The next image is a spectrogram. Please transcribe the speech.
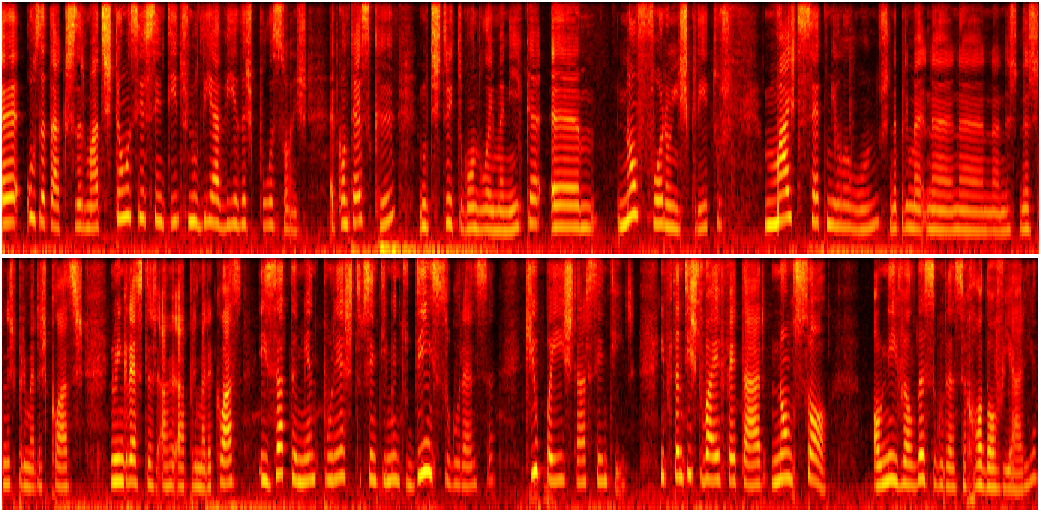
uh, os ataques armados estão a ser sentidos no dia a dia das populações. Acontece que no distrito de Gondola e Manica uh, não foram inscritos mais de 7 mil alunos na na, na, nas, nas, nas, primeiras classes, no ingresso das, à, à, primeira classe, exatamente por este sentimento de insegurança que o país está a sentir. E, portanto, isto vai afetar não só ao nível da segurança rodoviária,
